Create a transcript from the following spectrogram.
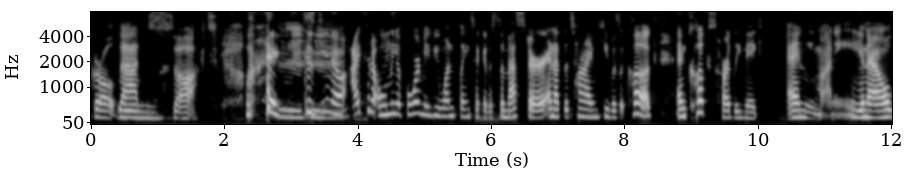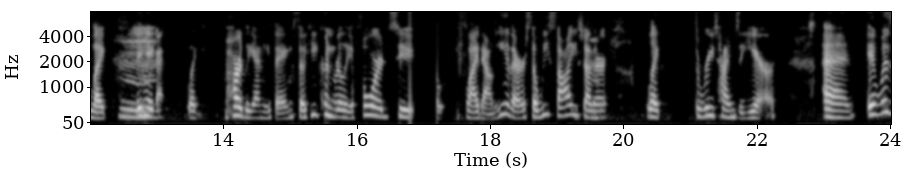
Girl, that Ooh. sucked. like because mm-hmm. you know, mm-hmm. I could only afford maybe one plane ticket a semester and at the time he was a cook and cooks hardly make any money, you know? Like mm. they make mm. like hardly anything. So he couldn't really afford to fly down either. So we saw each mm-hmm. other like three times a year. And it was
